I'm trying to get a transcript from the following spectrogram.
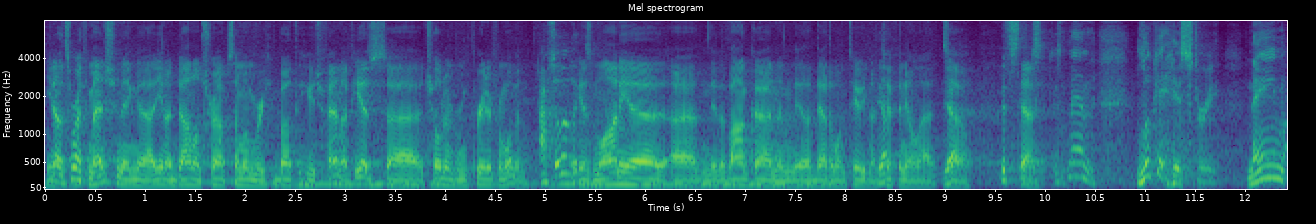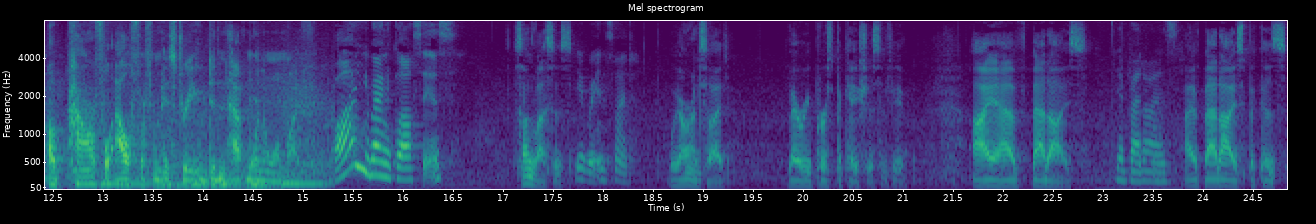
You know, it's worth mentioning. Uh, you know, Donald Trump, someone we're both a huge fan of. He has uh, children from three different women. Absolutely. He has Melania, uh, Ivanka, and then the, the other one too. You know, Yep. Tiffany, all that. Yep. So, It's, yeah. it's, it's- man, look at history. Name a powerful alpha from history who didn't have more than one wife. Why are you wearing glasses? Sunglasses. Yeah, we're inside. We are inside. Very perspicacious of you. I have bad eyes. Yeah, bad eyes. I have bad eyes because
